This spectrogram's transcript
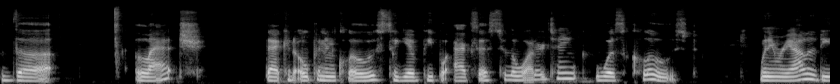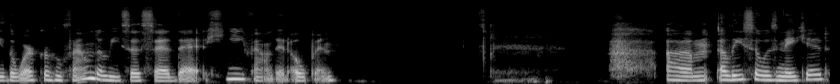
the latch that could open and close to give people access to the water tank was closed. When in reality, the worker who found Elisa said that he found it open. Um, Elisa was naked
